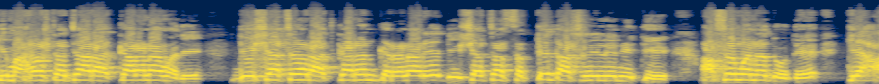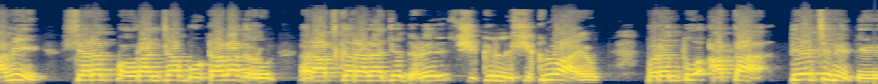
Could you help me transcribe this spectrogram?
की महाराष्ट्राच्या राजकारणामध्ये देशाचं राजकारण करणारे देशाच्या सत्तेत असलेले नेते असं म्हणत होते की आम्ही शरद पवारांच्या बोटाला धरून राजकारणाचे धडे शिकल शिकलो आहोत. परंतु आता तेच नेते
